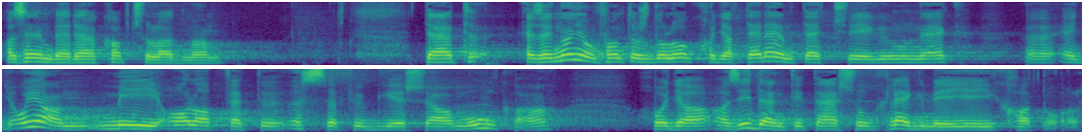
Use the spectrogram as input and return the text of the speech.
az emberrel kapcsolatban. Tehát ez egy nagyon fontos dolog, hogy a teremtettségünknek egy olyan mély, alapvető összefüggése a munka, hogy az identitásunk legmélyéig hatol.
